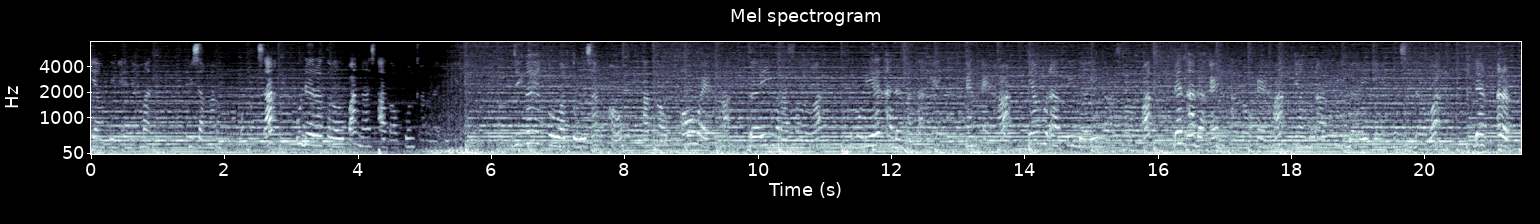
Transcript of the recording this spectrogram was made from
yang tidak nyaman, bisa karena basah, udara terlalu panas, ataupun karena dingin. Jika yang keluar tulisan O atau OWH, bayi merasa lelah, kemudian ada kata E, NEH yang berarti bayi merasa lepas, dan ada E atau EH yang berarti bayi ingin bersendawa, dan R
